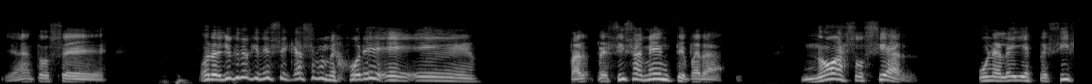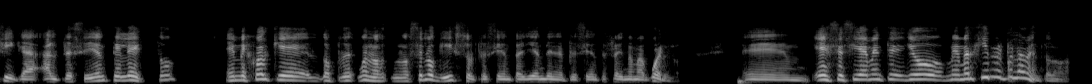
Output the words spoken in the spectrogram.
¿Ya? Entonces, bueno, yo creo que en ese caso lo mejor es, eh, eh, precisamente para no asociar una ley específica al presidente electo, es mejor que, bueno, no sé lo que hizo el presidente Allende en el presidente Frey, no me acuerdo. Eh, es sencillamente, yo me en el Parlamento, ¿no?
